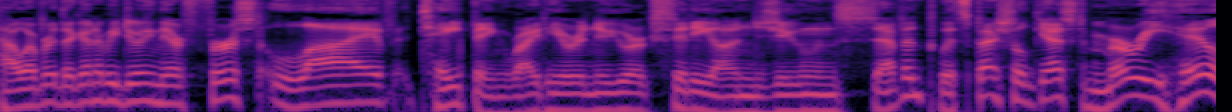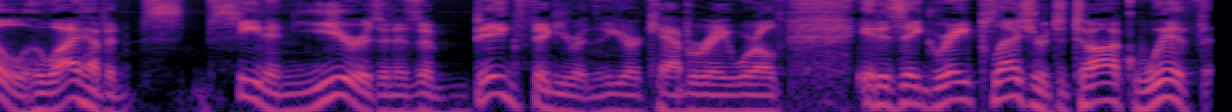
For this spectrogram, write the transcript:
However, they're going to be doing their first live taping right here in New York City on June 7th with special guest Murray Hill, who I haven't seen in years and is a big figure in the New York cabaret world. It is a great pleasure to talk with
